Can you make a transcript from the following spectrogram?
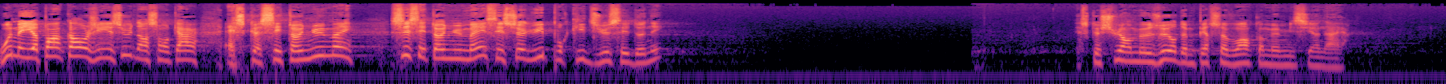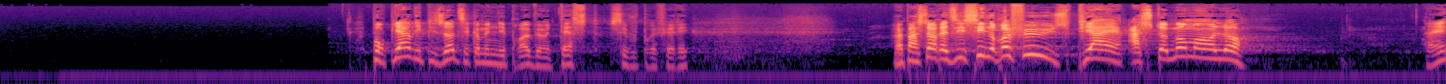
Oui, mais il n'y a pas encore Jésus dans son cœur. Est-ce que c'est un humain? Si c'est un humain, c'est celui pour qui Dieu s'est donné. Est-ce que je suis en mesure de me percevoir comme un missionnaire? Pour Pierre, l'épisode, c'est comme une épreuve, un test, si vous préférez. Un pasteur a dit, s'il refuse Pierre à ce moment-là, hein,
